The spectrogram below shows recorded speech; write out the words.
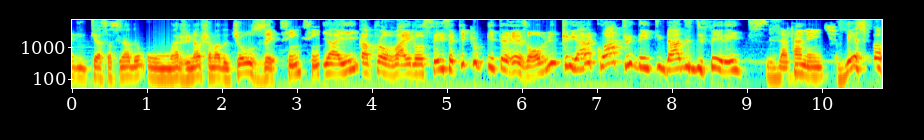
de ter assassinado um marginal chamado José. Sim, sim. E aí, pra provar a inocência, o que, que o Peter resolve? Criar quatro identidades diferentes. Exatamente. Vespa,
